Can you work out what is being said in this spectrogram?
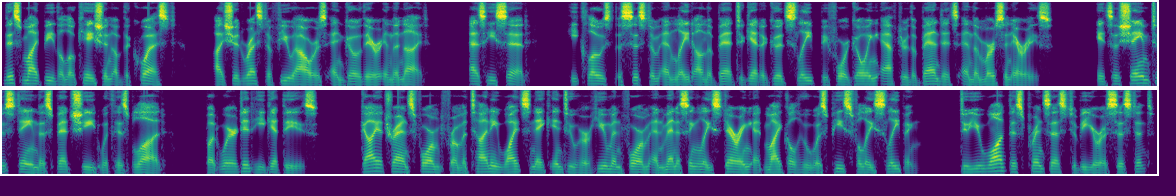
this might be the location of the quest, I should rest a few hours and go there in the night. As he said, he closed the system and laid on the bed to get a good sleep before going after the bandits and the mercenaries. It's a shame to stain this bed sheet with his blood, but where did he get these? Gaia transformed from a tiny white snake into her human form and menacingly staring at Michael who was peacefully sleeping. Do you want this princess to be your assistant?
